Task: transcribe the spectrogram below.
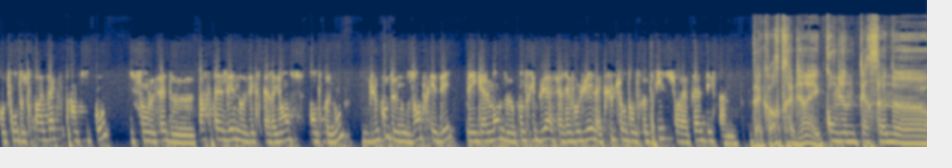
autour de trois axes principaux qui sont le fait de partager nos expériences entre nous, du coup de nous entraider, mais également de contribuer à faire évoluer la culture d'entreprise sur la place des femmes. D'accord, très bien. Et combien de personnes euh,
